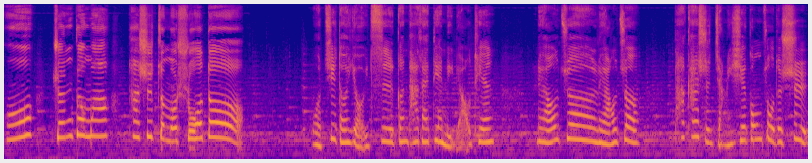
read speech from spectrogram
哦，真的吗？他是怎么说的？我记得有一次跟他在店里聊天，聊着聊着，他开始讲一些工作的事。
